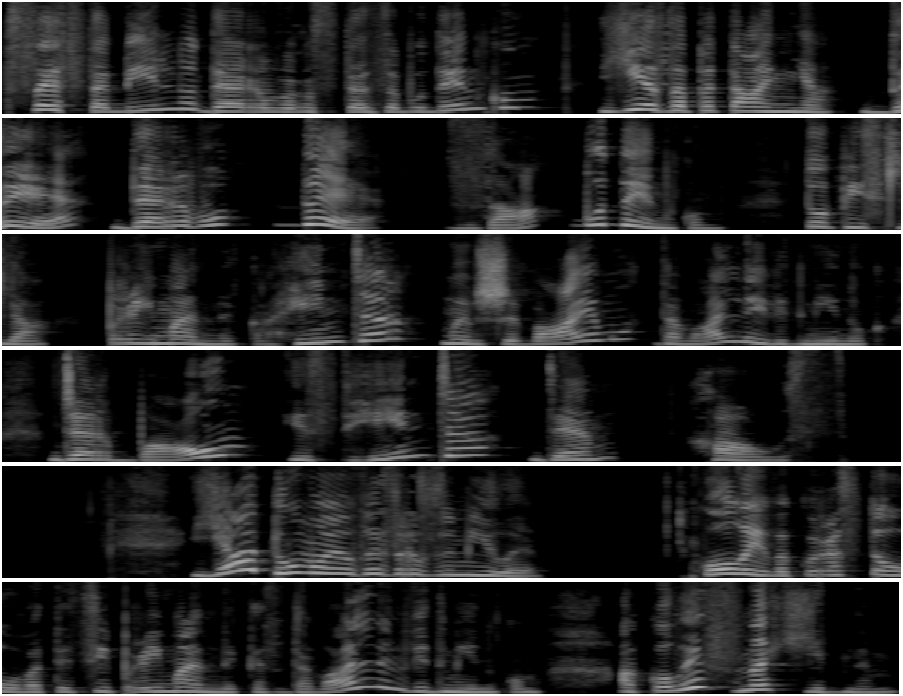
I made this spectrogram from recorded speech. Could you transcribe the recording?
все стабільно, дерево росте за будинком. Є запитання, де дерево, де за будинком. То після прийменника hinter ми вживаємо давальний відмінок. Der Baum ist hinter dem Haus. Я думаю, ви зрозуміли, коли використовувати ці прийменники з давальним відмінком, а коли з знахідним.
